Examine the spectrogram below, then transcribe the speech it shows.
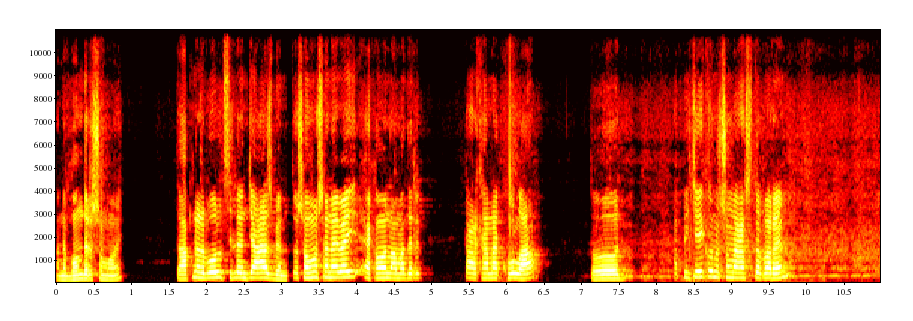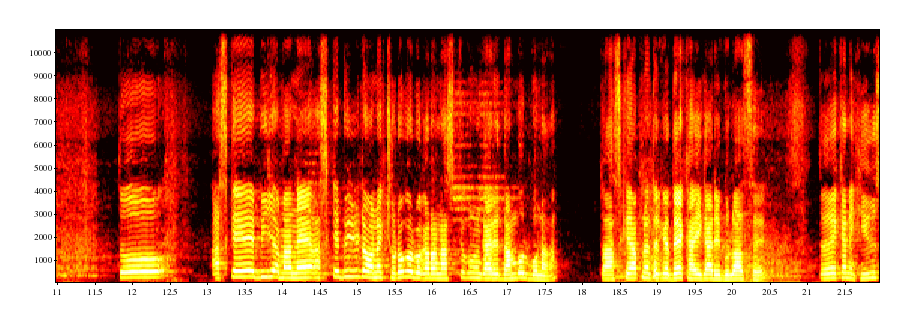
মানে বন্ধের সময়। তো আপনারা বলছিলেন যে আসবেন। তো সমস্যা নেই ভাই, এখন আমাদের কারখানা খোলা। তো আপনি যে কোনো সময় আসতে পারেন। তো আজকে মানে আজকে ভিডিওটা অনেক ছোট করব, কারণ আজকে কোনো গাড়ির দাম বলব না। তো আজকে আপনাদেরকে দেখাই গাড়িগুলো আছে। তো এখানে হিউজ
